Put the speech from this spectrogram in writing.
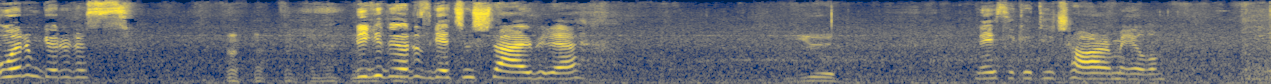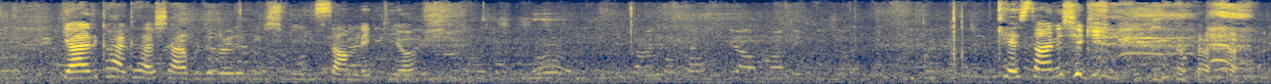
Umarım görürüz. bir gidiyoruz geçmişler bile. Yuh. Neyse kötüyü çağırmayalım. Geldik arkadaşlar burada böyle bir sürü insan bekliyor. Kestane şekeri.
